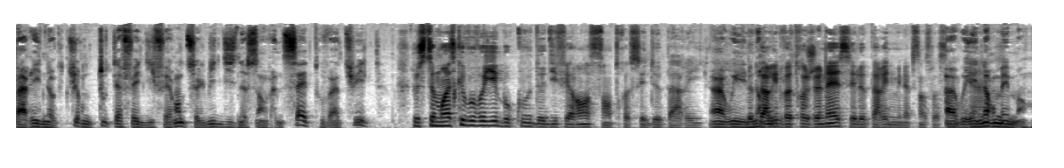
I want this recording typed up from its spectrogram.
Paris nocturne tout à fait différent de celui de 1927 ou 28. Justement, est-ce que vous voyez beaucoup de différences entre ces deux Paris? Ah oui, Le non. Paris de votre jeunesse et le Paris de 1975 Ah oui, énormément.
